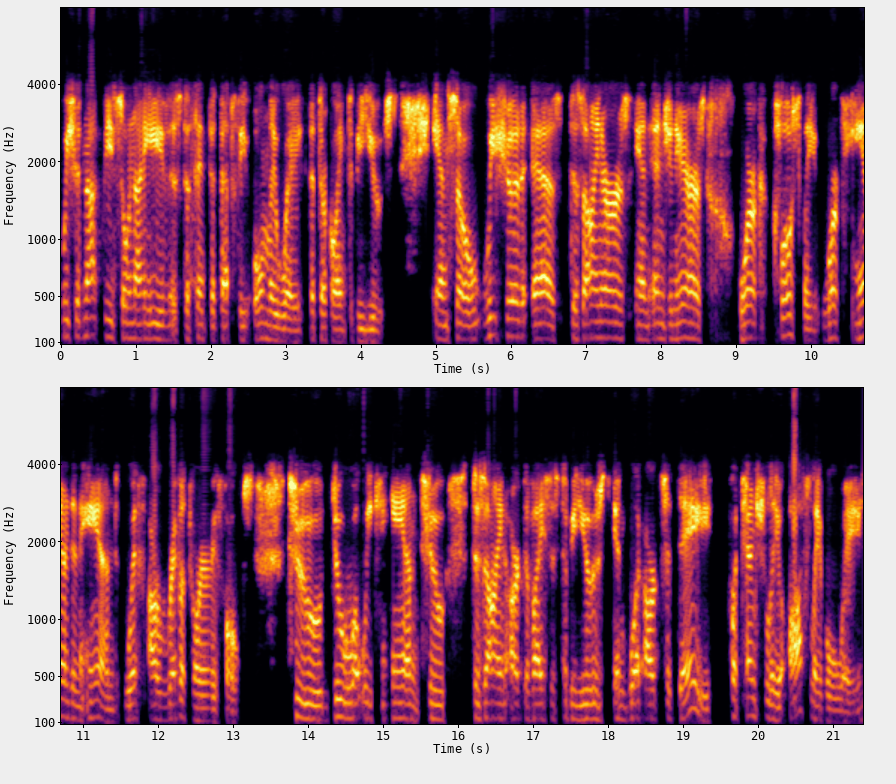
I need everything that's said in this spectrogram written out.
we should not be so naive as to think that that's the only way that they're going to be used. And so we should, as designers and engineers, work closely, work hand in hand with our regulatory folks to do what we can to design our devices to be used in what are today potentially off label ways.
